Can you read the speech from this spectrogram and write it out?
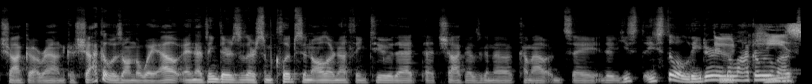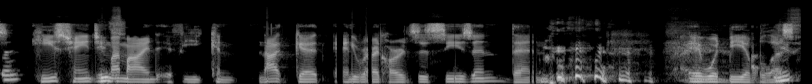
Xhaka around because Xhaka was on the way out, and I think there's there's some clips in All or Nothing too that that Xhaka is gonna come out and say he's he's still a leader dude, in the locker room. He's, he's changing he's, my mind if he can not get any red cards this season, then it would be a blessing.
